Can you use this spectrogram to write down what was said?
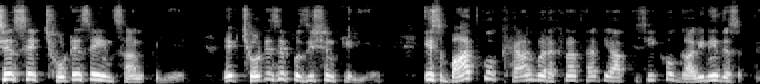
जैसे छोटे से इंसान के लिए एक छोटे से पोजीशन के लिए इस बात को ख्याल में रखना था कि आप किसी को गाली नहीं दे सकते।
